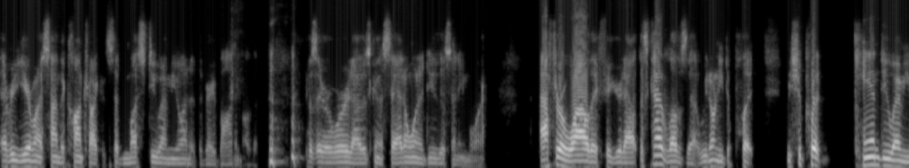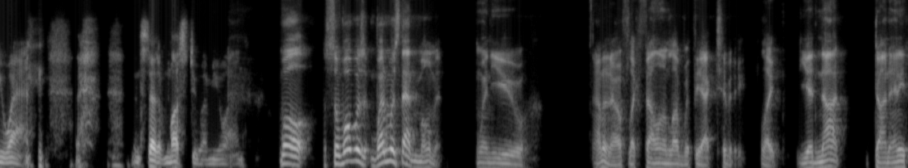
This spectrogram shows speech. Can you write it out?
every year when I signed the contract, it said must do MUN at the very bottom of it because they were worried I was going to say I don't want to do this anymore. After a while, they figured out this guy loves that. We don't need to put. We should put can do MUN instead of must do MUN. Well, so what was when was that moment when you, I don't know, if like fell in love with the activity? Like you had not done any,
